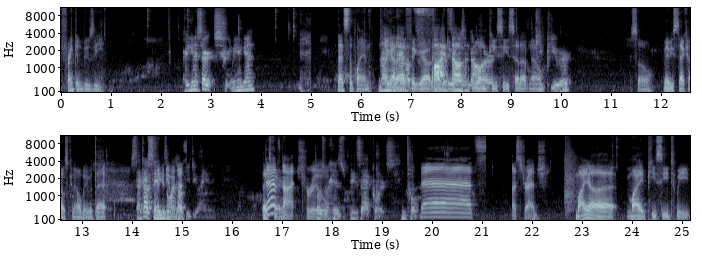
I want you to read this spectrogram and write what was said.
Frankenboozy. Are you gonna start streaming again? That's the plan. Now I gotta have figure out how to do a $5,000 one PC setup now. Computer. So maybe Stackhouse can help me with that. Stackhouse said I he can do doesn't my want to help best. you do anything. That's, That's fair. not Those were his exact words. He told me. That's a stretch. My uh my PC tweet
